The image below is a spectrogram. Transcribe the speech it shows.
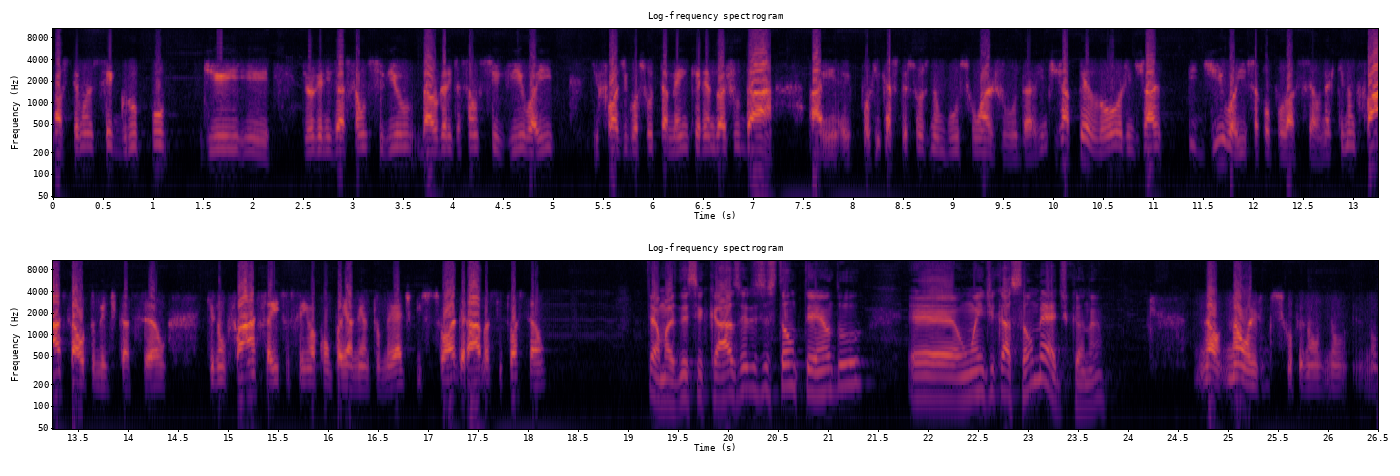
nós temos esse grupo de, de organização civil, da organização civil aí de Foz do Iguaçu também querendo ajudar. Aí, por que, que as pessoas não buscam ajuda? A gente já apelou, a gente já pediu a isso à população, né? Que não faça automedicação, que não faça isso sem o acompanhamento médico, isso só agrava a situação. É, mas nesse caso eles estão tendo é, uma indicação médica, né? Não, não, desculpa, não estou não,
